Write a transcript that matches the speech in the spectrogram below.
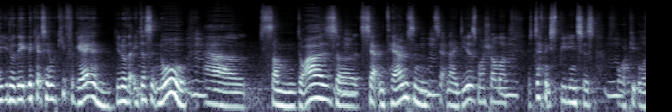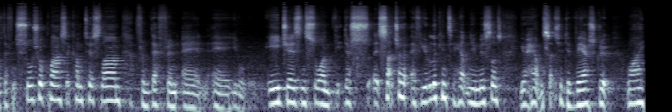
uh, you know, they, they kept saying, oh, we keep forgetting, you know, that he doesn't know mm-hmm. uh, some du'as or certain terms and mm-hmm. certain ideas, mashallah. There's different experiences for people of different social class that come to Islam, from different, uh, uh, you know, ages and so on. There's, it's such a, if you're looking to help new Muslims, you're helping such a diverse group. Why?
